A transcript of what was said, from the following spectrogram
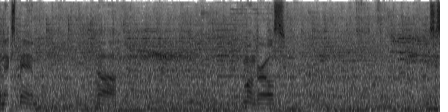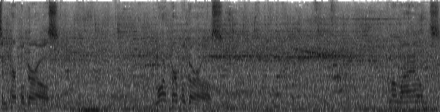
the next spin. Ah. Come on, girls. See some purple girls. More purple girls. Come on, Wilds.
